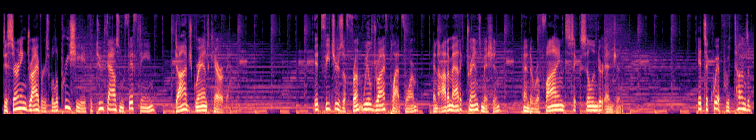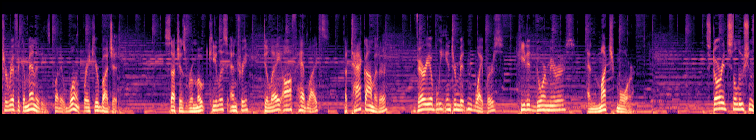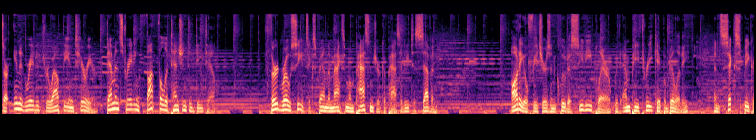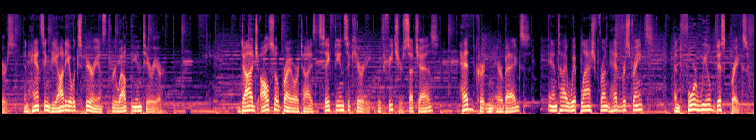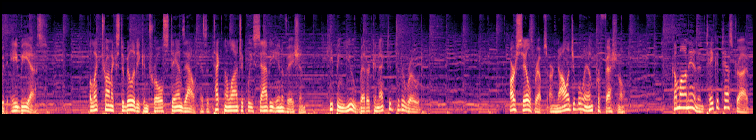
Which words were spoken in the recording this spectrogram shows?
discerning drivers will appreciate the 2015 Dodge Grand Caravan. It features a front-wheel drive platform, an automatic transmission, and a refined six-cylinder engine. It's equipped with tons of terrific amenities, but it won't break your budget, such as remote keyless entry, delay off headlights, a tachometer, variably intermittent wipers, heated door mirrors, and much more. Storage solutions are integrated throughout the interior, demonstrating thoughtful attention to detail. Third row seats expand the maximum passenger capacity to seven. Audio features include a CD player with MP3 capability and six speakers, enhancing the audio experience throughout the interior. Dodge also prioritized safety and security with features such as head curtain airbags, anti-whiplash front head restraints, and four-wheel disc brakes with ABS. Electronic stability control stands out as a technologically savvy innovation, keeping you better connected to the road. Our sales reps are knowledgeable and professional. Come on in and take a test drive.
